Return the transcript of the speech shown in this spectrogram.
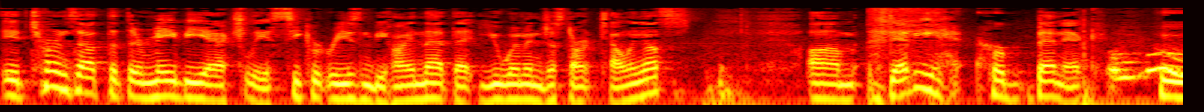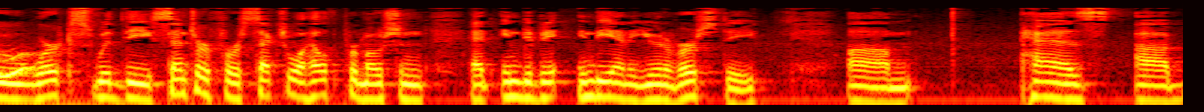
it turns out that there may be actually a secret reason behind that that you women just aren't telling us. Um, Debby Herbenick, who works with the Center for Sexual Health Promotion at Indi- Indiana University, um, has uh,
